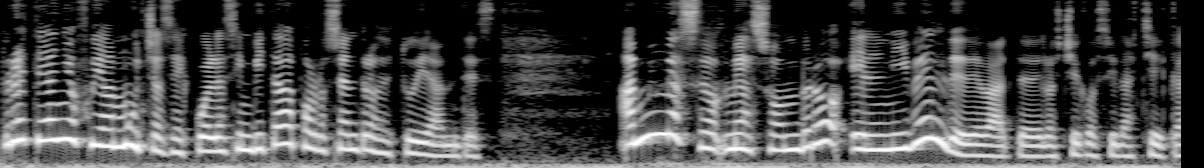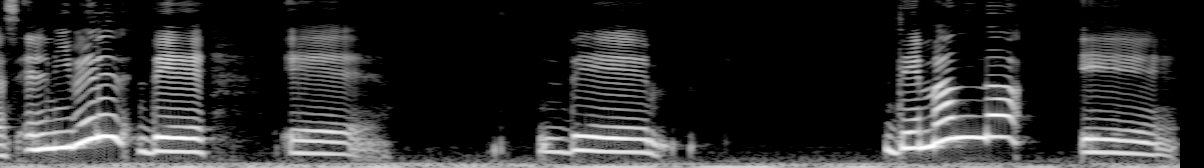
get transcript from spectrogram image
Pero este año fui a muchas escuelas invitadas por los centros de estudiantes. A mí me, aso- me asombró el nivel de debate de los chicos y las chicas, el nivel de, eh, de demanda eh,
